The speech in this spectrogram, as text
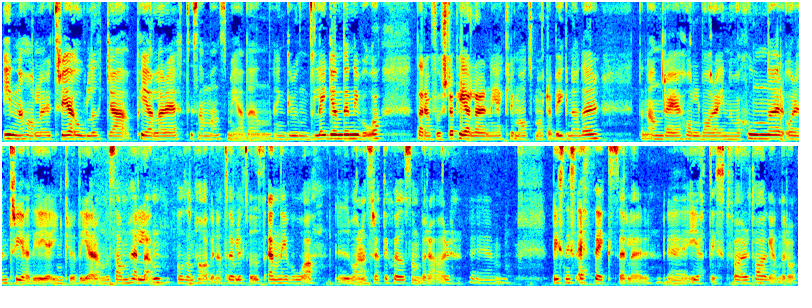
innehåller tre olika pelare tillsammans med en, en grundläggande nivå. Där den första pelaren är klimatsmarta byggnader. Den andra är hållbara innovationer och den tredje är inkluderande samhällen. Och sen har vi naturligtvis en nivå i vår strategi som berör eh, business ethics eller eh, etiskt företagande. Då.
